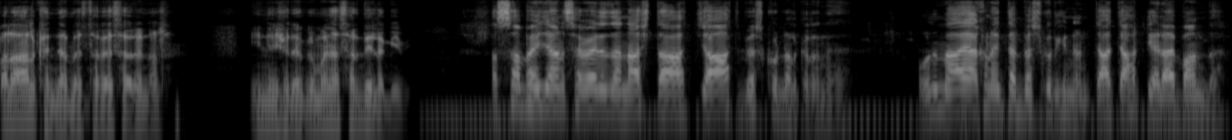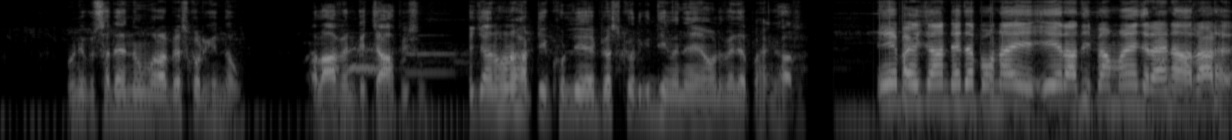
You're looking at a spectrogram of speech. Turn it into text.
پلال کھنجا میں سوے سورے نال انہیں شدے کو منا سردی لگی بھی اساں بھائی جان سویرے دا ناشتہ چاہت بسکٹ نال کرنے ہیں ہن میں آیا کھنا تے بسکٹ کھنن چا چا ہٹی لائے بند انہیں کو سدے نو مرا بسکٹ کھندا ہوں پلا وین کے چاہ پیسوں بھائی جان ہن ہٹی کھلی ہے بسکٹ گدھی ونے ہیں ہن ویندے پہ گھر اے بھائی جان دے دے پونا اے اے رادھی پہ میں جرا نا راڑ ہے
